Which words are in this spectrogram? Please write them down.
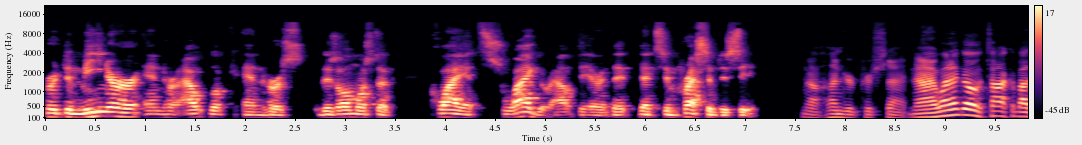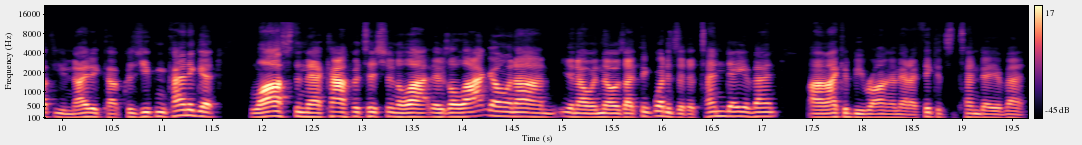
her demeanor and her outlook and her there's almost a quiet swagger out there that that's impressive to see. A hundred percent. Now I want to go talk about the United Cup because you can kind of get lost in that competition a lot. There's a lot going on, you know, in those. I think what is it, a 10 day event? Um, I could be wrong on that. I think it's a 10 day event,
